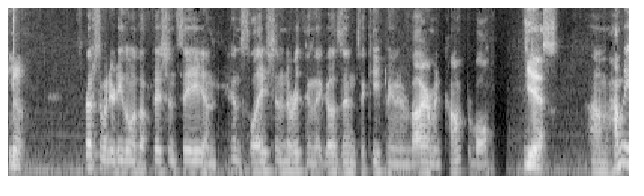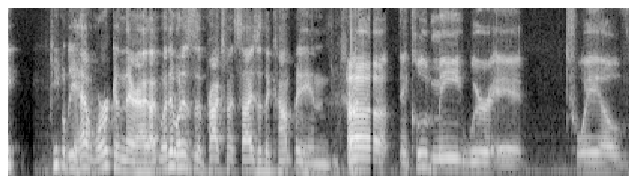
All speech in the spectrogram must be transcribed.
Yeah. Especially when you're dealing with efficiency and insulation and everything that goes into keeping an environment comfortable. Yes. Um, how many people do you have working there? What, what is the approximate size of the company? And Uh, include me, we're at 12.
